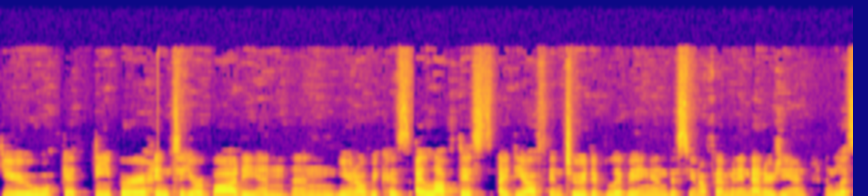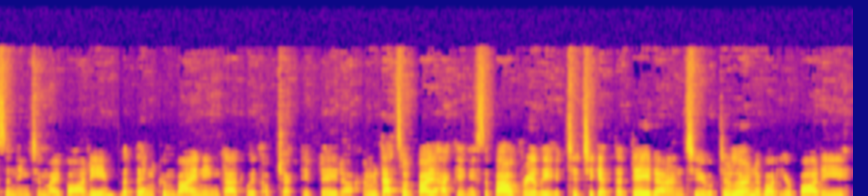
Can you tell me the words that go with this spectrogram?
you get deeper into your body and and you know because i love this idea of intuitive living and this you know feminine energy and and listening to my body but then combining that with objective data. I mean that's what biohacking is about really to to get that data and to to learn about your body body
